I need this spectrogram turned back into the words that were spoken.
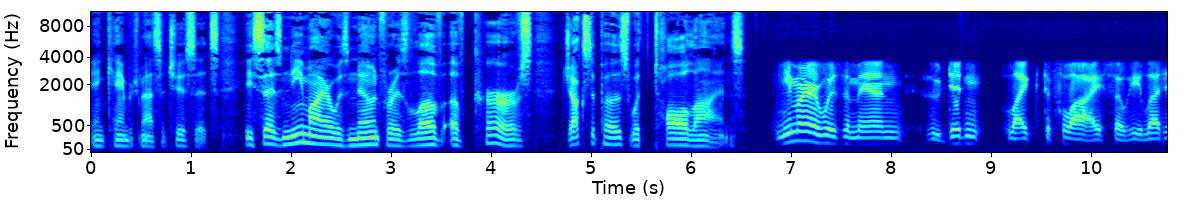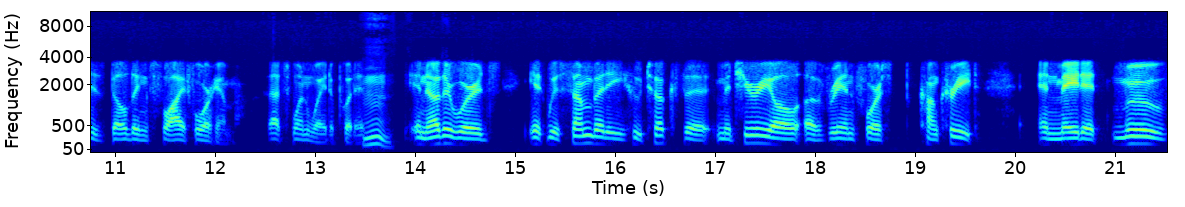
in Cambridge, Massachusetts. He says Niemeyer was known for his love of curves juxtaposed with tall lines. Niemeyer was a man who didn't like to fly, so he let his buildings fly for him. That's one way to put it. Mm. In other words, it was somebody who took the material of reinforced concrete and made it move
